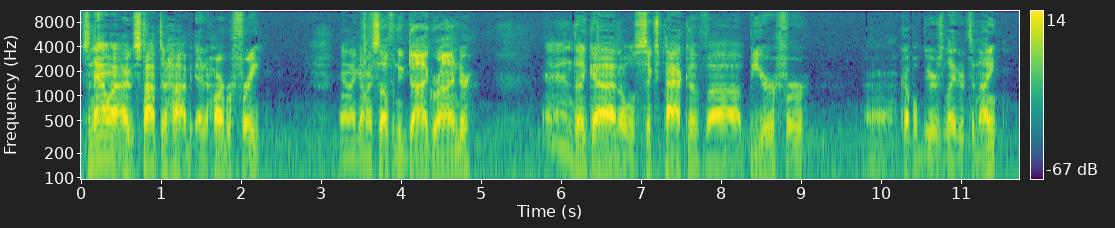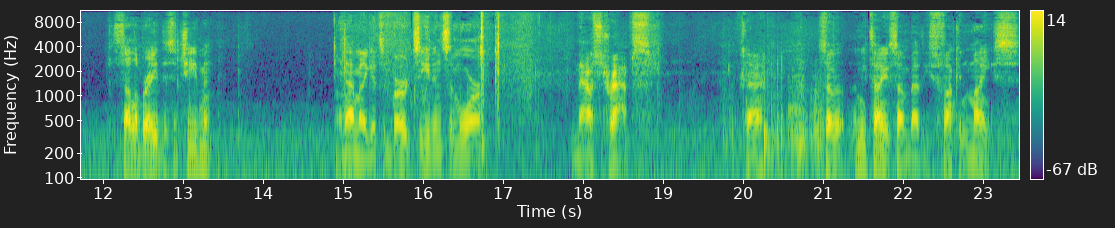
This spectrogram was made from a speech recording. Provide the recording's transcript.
so now I stopped at, at Harbor Freight, and I got myself a new die grinder, and I got a little six pack of uh, beer for uh, a couple beers later tonight to celebrate this achievement. And now I'm going to get some bird seed and some more mouse traps. Okay? So let me tell you something about these fucking mice.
